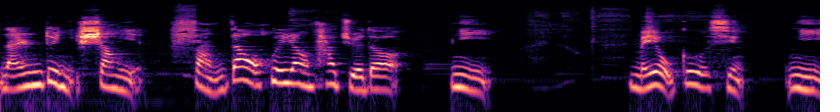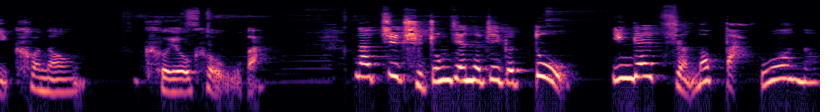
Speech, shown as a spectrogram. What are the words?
男人对你上瘾，反倒会让他觉得你没有个性，你可能可有可无吧。那具体中间的这个度。应该怎么把握呢？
